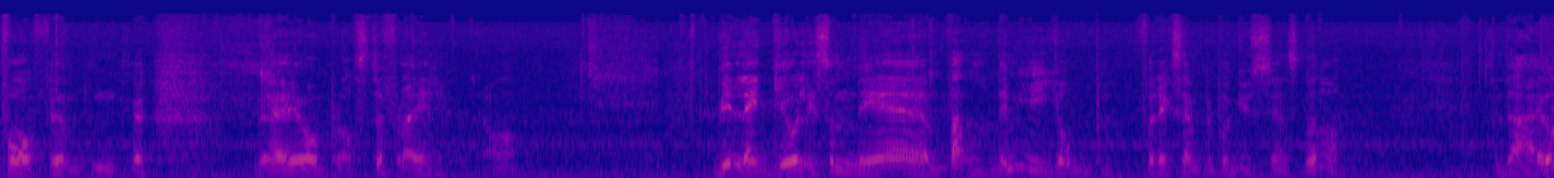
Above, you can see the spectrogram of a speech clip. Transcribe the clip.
påfunn. Det er jo plass til flere. Ja. Vi legger jo liksom ned veldig mye jobb, f.eks. på gudstjenestene. da. Så det er jo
